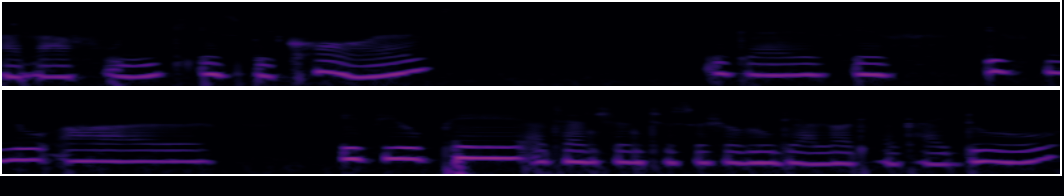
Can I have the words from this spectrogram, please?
a rough week is because you guys if if you are if you pay attention to social media a lot like i do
